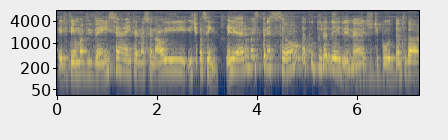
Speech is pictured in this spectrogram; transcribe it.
ele tem uma vivência internacional e, e, tipo assim, ele era uma expressão da cultura dele, né? De, tipo, tanto da,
